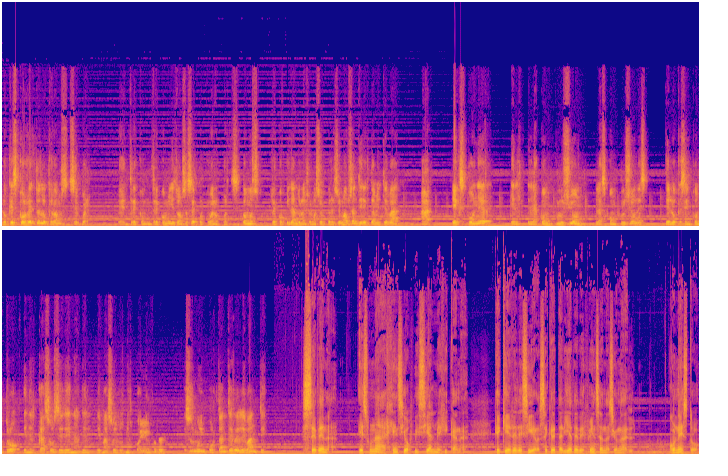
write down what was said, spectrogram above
Lo que es correcto es lo que vamos a hacer, bueno, entre, entre comillas vamos a hacer, porque bueno, participamos recopilando la información, pero si Maussan directamente va a exponer la conclusión, las conclusiones de lo que se encontró en el caso Sedena de marzo del 2004. Entonces, eso es muy importante, es relevante. Sedena es una agencia oficial mexicana, que quiere decir Secretaría de Defensa Nacional. Con esto,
